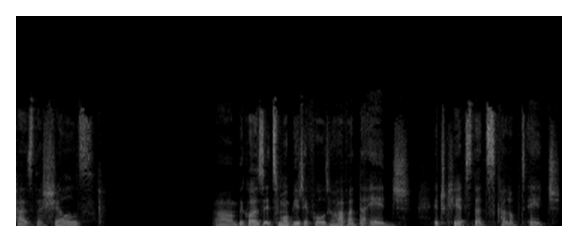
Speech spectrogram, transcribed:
has the shells um, because it's more beautiful to have at the edge. It creates that scalloped edge.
